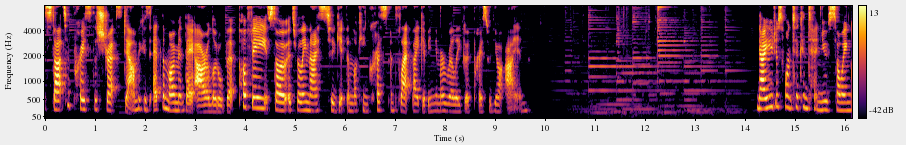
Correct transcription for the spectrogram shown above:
start to press the straps down because at the moment they are a little bit puffy so it's really nice to get them looking crisp and flat by giving them a really good press with your iron. Now you just want to continue sewing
